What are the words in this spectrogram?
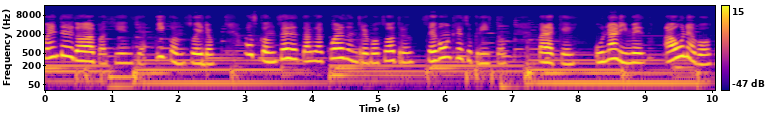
fuente de toda paciencia y consuelo, os concede estar de acuerdo entre vosotros, según Jesucristo, para que, unánimes, a una voz,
